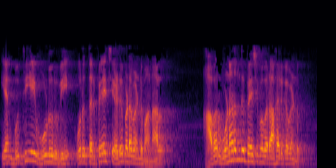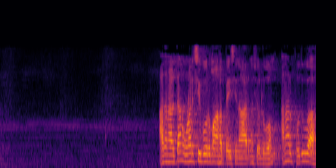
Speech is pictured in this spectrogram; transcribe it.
என் புத்தியை ஊடுருவி ஒருத்தர் பேச்சு எடுபட வேண்டுமானால் அவர் உணர்ந்து பேசுபவராக இருக்க வேண்டும். அதனால் தான் உணர்ச்சி பூர்வமாக பேசினார்னு சொல்லுவோம். ஆனால் பொதுவாக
